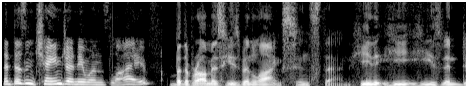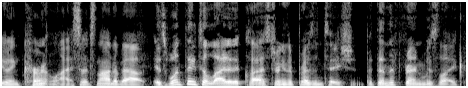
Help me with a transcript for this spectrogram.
that doesn't change anyone's life. but the problem is he's been lying since then. He he he's been doing current lies, so it's not about. It's one thing to lie to the class during the presentation, but then the friend was like,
